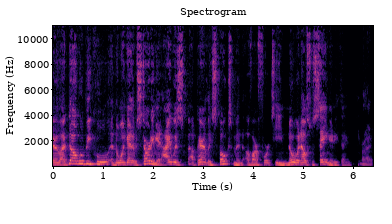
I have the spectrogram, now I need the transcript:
They're like, no, we'll be cool. And the one guy that was starting it, I was apparently spokesman of our 14. No one else was saying anything. Right.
